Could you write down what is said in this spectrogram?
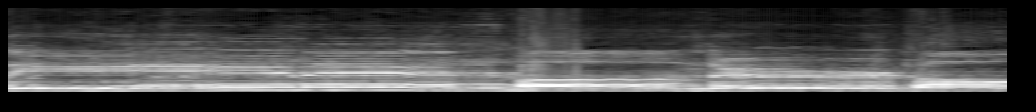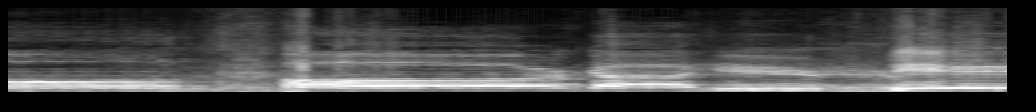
pleading undertone. Hark, I hear it.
